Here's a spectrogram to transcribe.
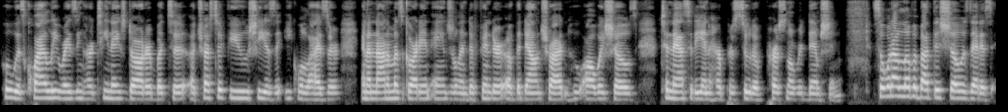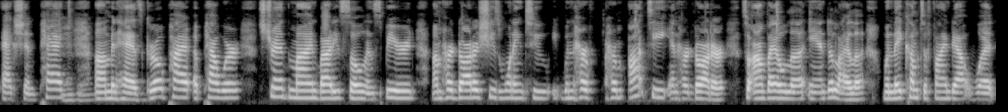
who is quietly raising her teenage daughter, but to a trusted few, she is an equalizer, an anonymous guardian angel and defender of the downtrodden who always shows tenacity in her pursuit of personal redemption. So what I love about this show is that it's action packed. Mm-hmm. Um, it has girl pi- uh, power, strength, mind, body, soul, and spirit. Um, her daughter, she's wanting to, when her, her auntie and her daughter, so Aunt Viola and and Delilah when they come to find out what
